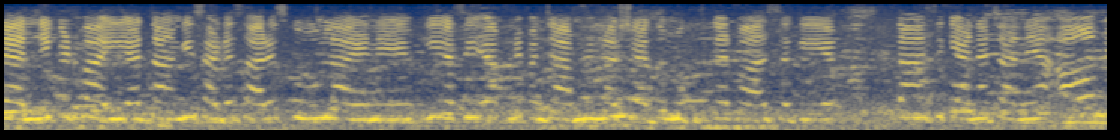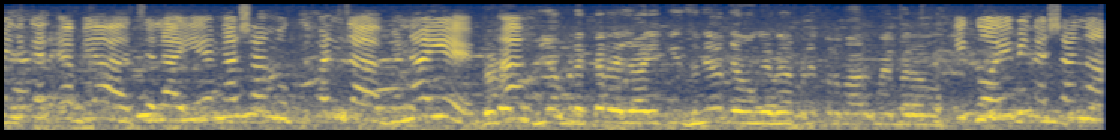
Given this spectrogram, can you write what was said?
ਰੈਲੀ ਕਢਵਾਈ ਹੈ ਤਾਂ ਕਿ ਸਾਡੇ ਸਾਰੇ ਸਕੂਲ ਆਏ ਨੇ ਕਿ ਅਸੀਂ ਆਪਣੇ ਪੰਜਾਬ ਨੂੰ ਨਸ਼ਿਆਂ ਤੋਂ ਮੁਕਤ ਕਰਵਾ ਸਕੀਏ। ਤਾਂ ਅਸੀਂ ਕਹਿਣਾ ਚਾਹੁੰਦੇ ਹਾਂ ਆਓ ਮਿਲ ਕੇ ਅਭਿਆਨ ਚਲਾਈਏ ਨਸ਼ਾ ਮੁਕਤ ਪੰਜਾਬ ਬਣਾਈਏ। ਤੁਸੀਂ ਆਪਣੇ ਘਰੇ ਜਾ ਕੇ ਕੀ ਸੁਨੇਹਾ ਦੇਵੋਗੇ ਫਿਰ ਆਪਣੇ ਪਰਿਵਾਰਕ ਮੈਂਬਰਾਂ ਨੂੰ? ਕਿ ਕੋਈ ਵੀ ਨਸ਼ਾ ਨਾ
